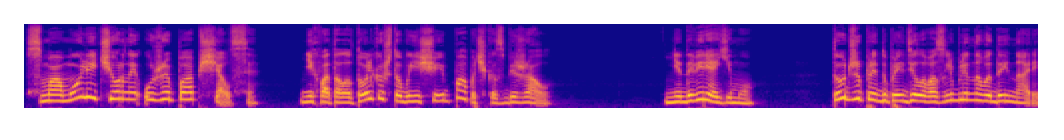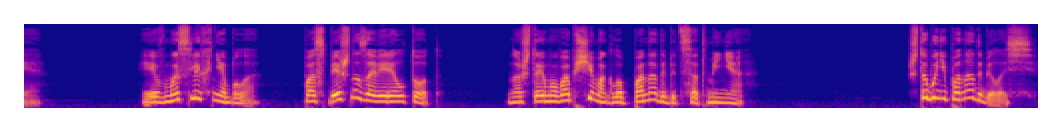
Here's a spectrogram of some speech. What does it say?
С мамулей черный уже пообщался. Не хватало только, чтобы еще и папочка сбежал. Не доверяй ему. Тут же предупредила возлюбленного Дейнария. И в мыслях не было. Поспешно заверил тот. Но что ему вообще могло понадобиться от меня? Что бы ни понадобилось,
